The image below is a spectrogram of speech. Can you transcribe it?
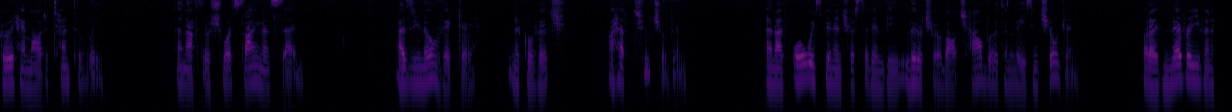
heard him out attentively and after a short silence said, as you know, Victor Nikovich, I have two children, and I've always been interested in the literature about childbirth and raising children, but I've never even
